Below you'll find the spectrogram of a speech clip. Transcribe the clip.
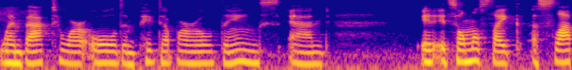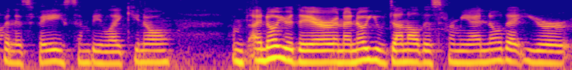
went back to our old and picked up our old things? And it, it's almost like a slap in his face and be like, you know, um, I know you're there and I know you've done all this for me. I know that you're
